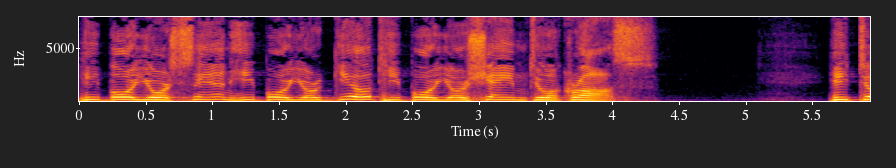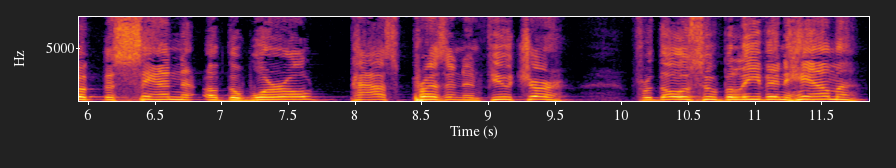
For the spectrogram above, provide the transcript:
He bore your sin, he bore your guilt, he bore your shame to a cross. He took the sin of the world, past, present, and future. For those who believe in Him,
